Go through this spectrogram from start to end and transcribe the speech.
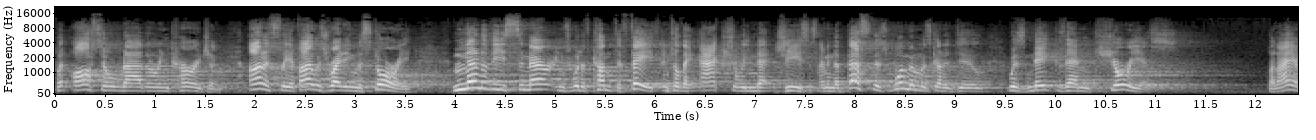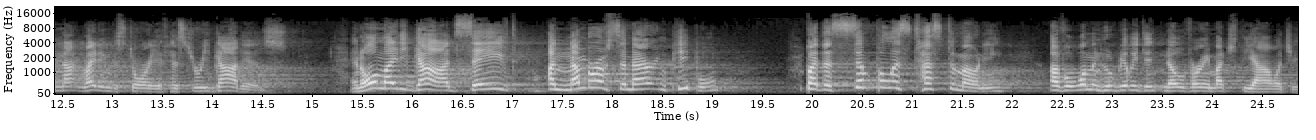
but also rather encouraging. Honestly, if I was writing the story, none of these Samaritans would have come to faith until they actually met Jesus. I mean, the best this woman was going to do was make them curious. But I am not writing the story of history, God is. And Almighty God saved a number of Samaritan people by the simplest testimony of a woman who really didn't know very much theology.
